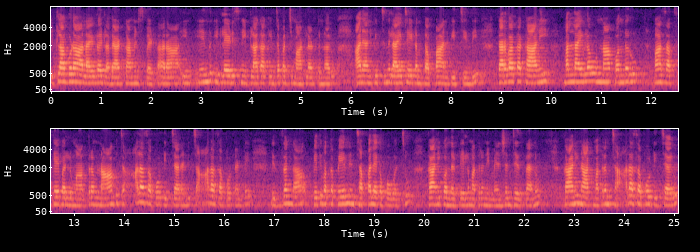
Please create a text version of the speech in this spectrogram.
ఇట్లా కూడా లైవ్లో ఇట్లా బ్యాడ్ కామెంట్స్ పెడతారా? ఎందుకు ఇట్లా లేడీస్ని ఇట్లాగా కించపరిచి మాట్లాడుతున్నారు? అని అనిపించింది. లైవ్ చేయటం తప్ప అనిపించింది. తర్వాత కానీ మన లైవ్లో ఉన్న కొందరు మా సబ్స్క్రైబర్లు మాత్రం నాకు చాలా సపోర్ట్ ఇచ్చారండి. చాలా సపోర్ట్ అంటే నిజంగా ప్రతి ఒక్క పేరు నేను చెప్పలేకపోవచ్చు. కానీ కొందరు పేర్లు మాత్రం నేను మెన్షన్ చేస్తాను. కానీ నాకు మాత్రం చాలా సపోర్ట్ ఇచ్చారు.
